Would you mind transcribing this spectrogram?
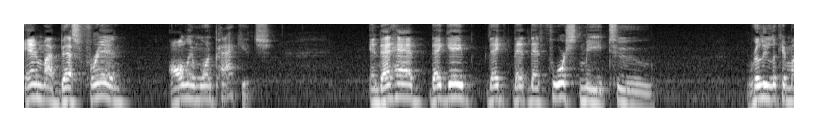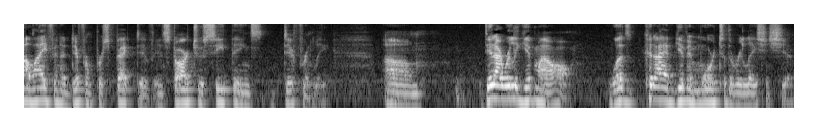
and my best friend all in one package. And that had, that gave, that, that, that forced me to really look at my life in a different perspective and start to see things differently. Um, did I really give my all? Was, could I have given more to the relationship?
